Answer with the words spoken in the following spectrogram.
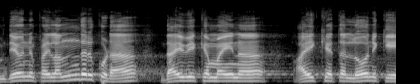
దేవుని ప్రజలందరూ కూడా దైవికమైన ఐక్యతలోనికి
